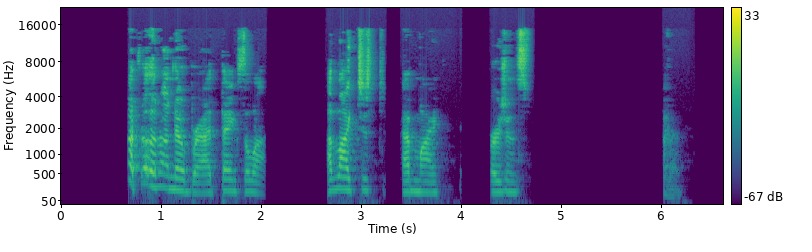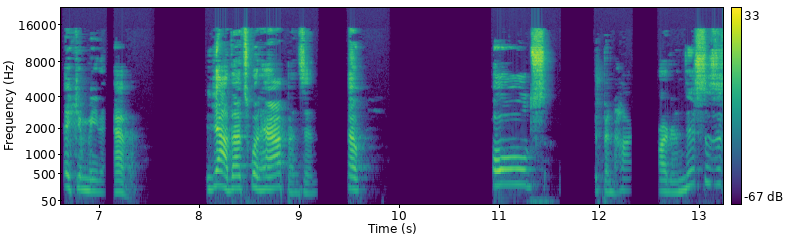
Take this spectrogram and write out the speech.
I'd rather not know, Brad. Thanks a lot. I'd like just to have my versions taking me to heaven. Yeah, that's what happens. And so holds and high heart. And this is a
